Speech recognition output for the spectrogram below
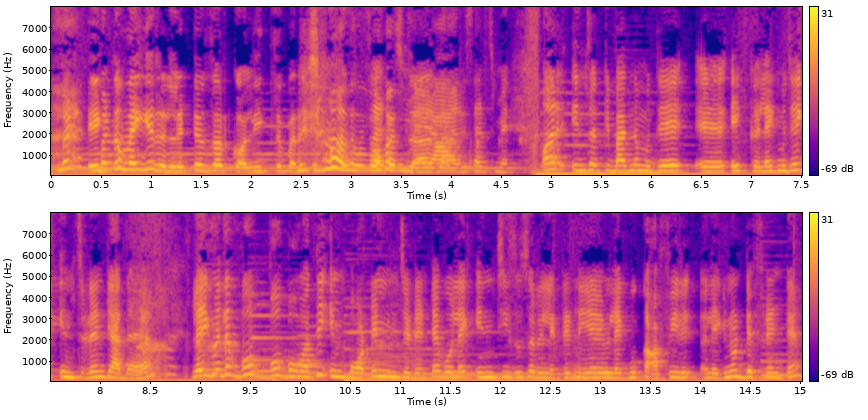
बट एक but, तो मैं ये रिलेटिव्स और कॉलीग से परेशान हूँ बहुत ज़्यादा सच में और इन सब के बाद ना मुझे एक लाइक मुझे एक इंसिडेंट याद आया लाइक मतलब वो वो बहुत ही इंपॉर्टेंट इंसिडेंट है वो लाइक इन चीज़ों से रिलेटेड नहीं है लाइक वो काफ़ी लाइक नो डिफरेंट है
